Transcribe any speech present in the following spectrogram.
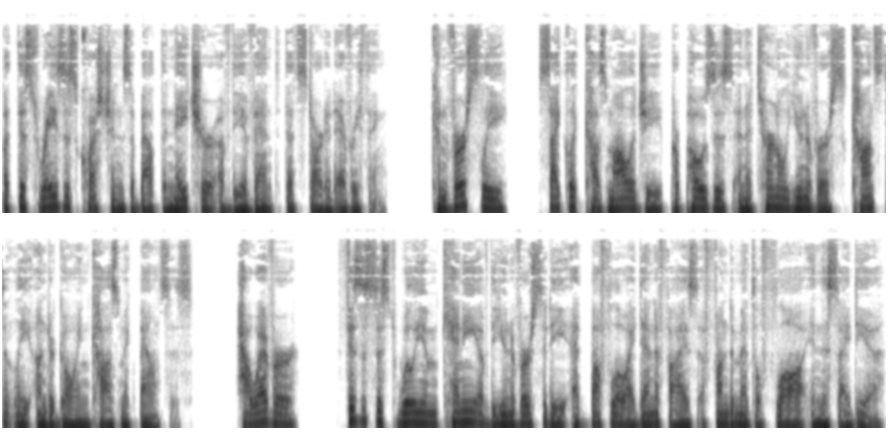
but this raises questions about the nature of the event that started everything. Conversely, cyclic cosmology proposes an eternal universe constantly undergoing cosmic bounces. However, physicist William Kinney of the University at Buffalo identifies a fundamental flaw in this idea,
